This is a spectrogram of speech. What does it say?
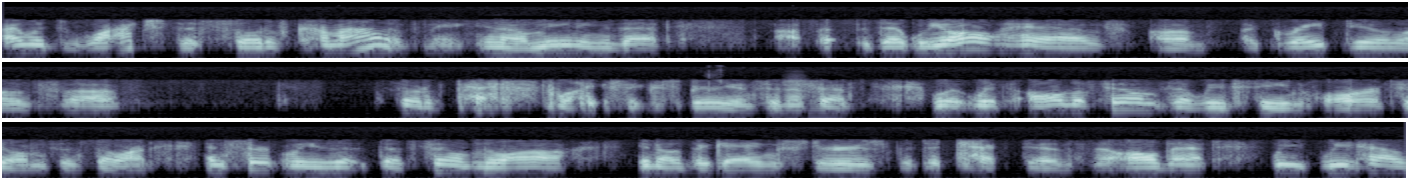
I would watch this sort of come out of me, you know, meaning that uh, that we all have um, a great deal of uh, sort of past life experience in a sense with, with all the films that we've seen, horror films and so on, and certainly the, the film noir. You know, the gangsters, the detectives, the, all that. We we have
